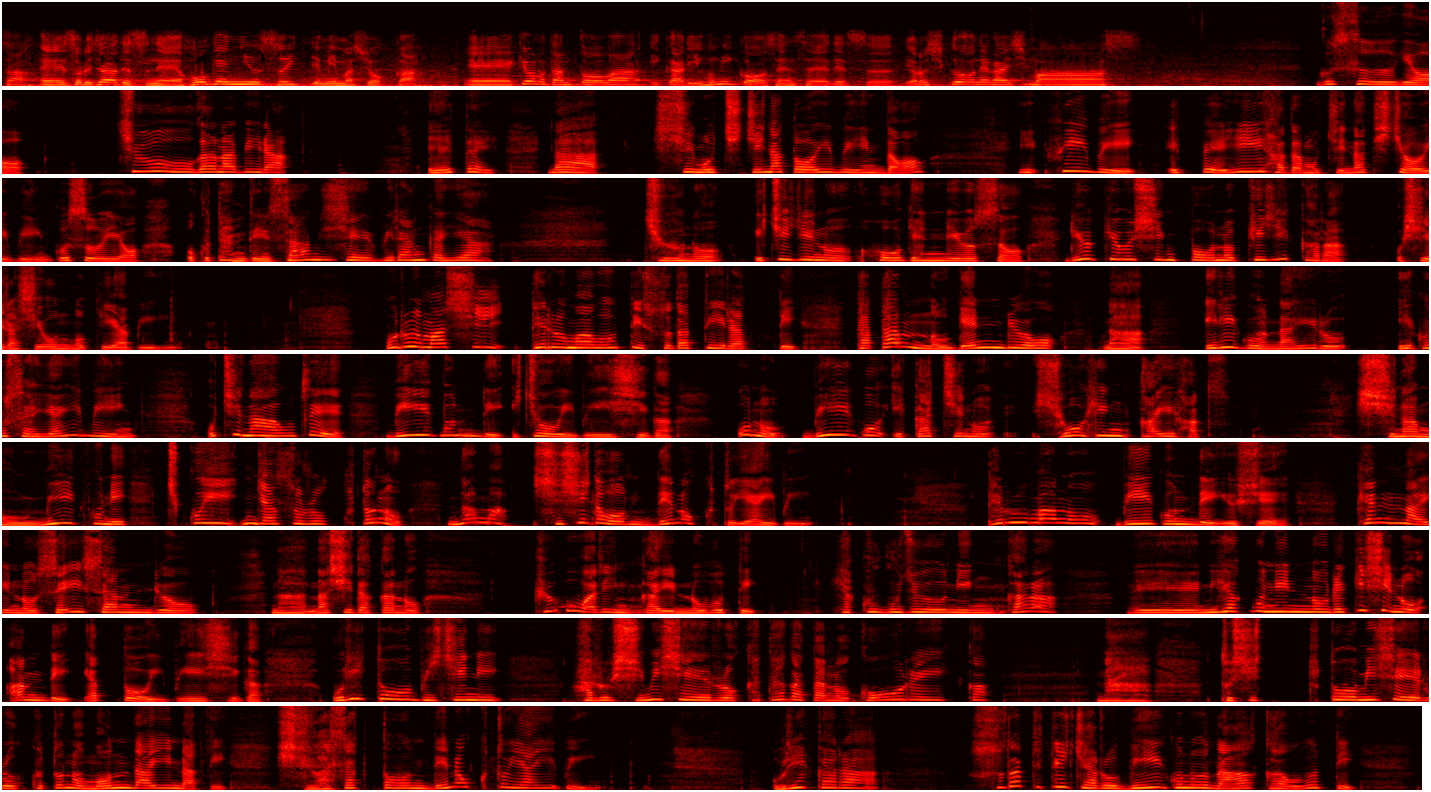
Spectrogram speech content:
さあ、えーそれじゃあですね、方言ニュースいってみましょうか。えー今日の担当は碇文子先生です。よろしくお願いします。ぐすよ。中がなびら。えー、たい。なしむちちなといびんど。いフィービー。いっぺい。い肌むちなちちょいびん。ぐすよ。おくたんでんさみしびらんがや。中の一時の方言ニュースを琉球新報の記事からお知らしをのきやびんうるましテルマウティスダティラッティタタンの原料なイリグナイルイグサヤイビンうちなうぜビーグンディイチョイビーシがうのビーゴイカチの商品開発。シナモンミークにちくいんじゃすることの生シシドンでのことやいびんテルマのビーグンでゆし県内の生産量な梨高の9割んかいのぶて150人から、えー、200人の歴史の案でやっといびいしが売りとびちに春しみしえる方々の高齢化。なあ年と見せることの問題なってしわさとんでのことやいびん。売りから育ててちゃるビーグの中をうて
